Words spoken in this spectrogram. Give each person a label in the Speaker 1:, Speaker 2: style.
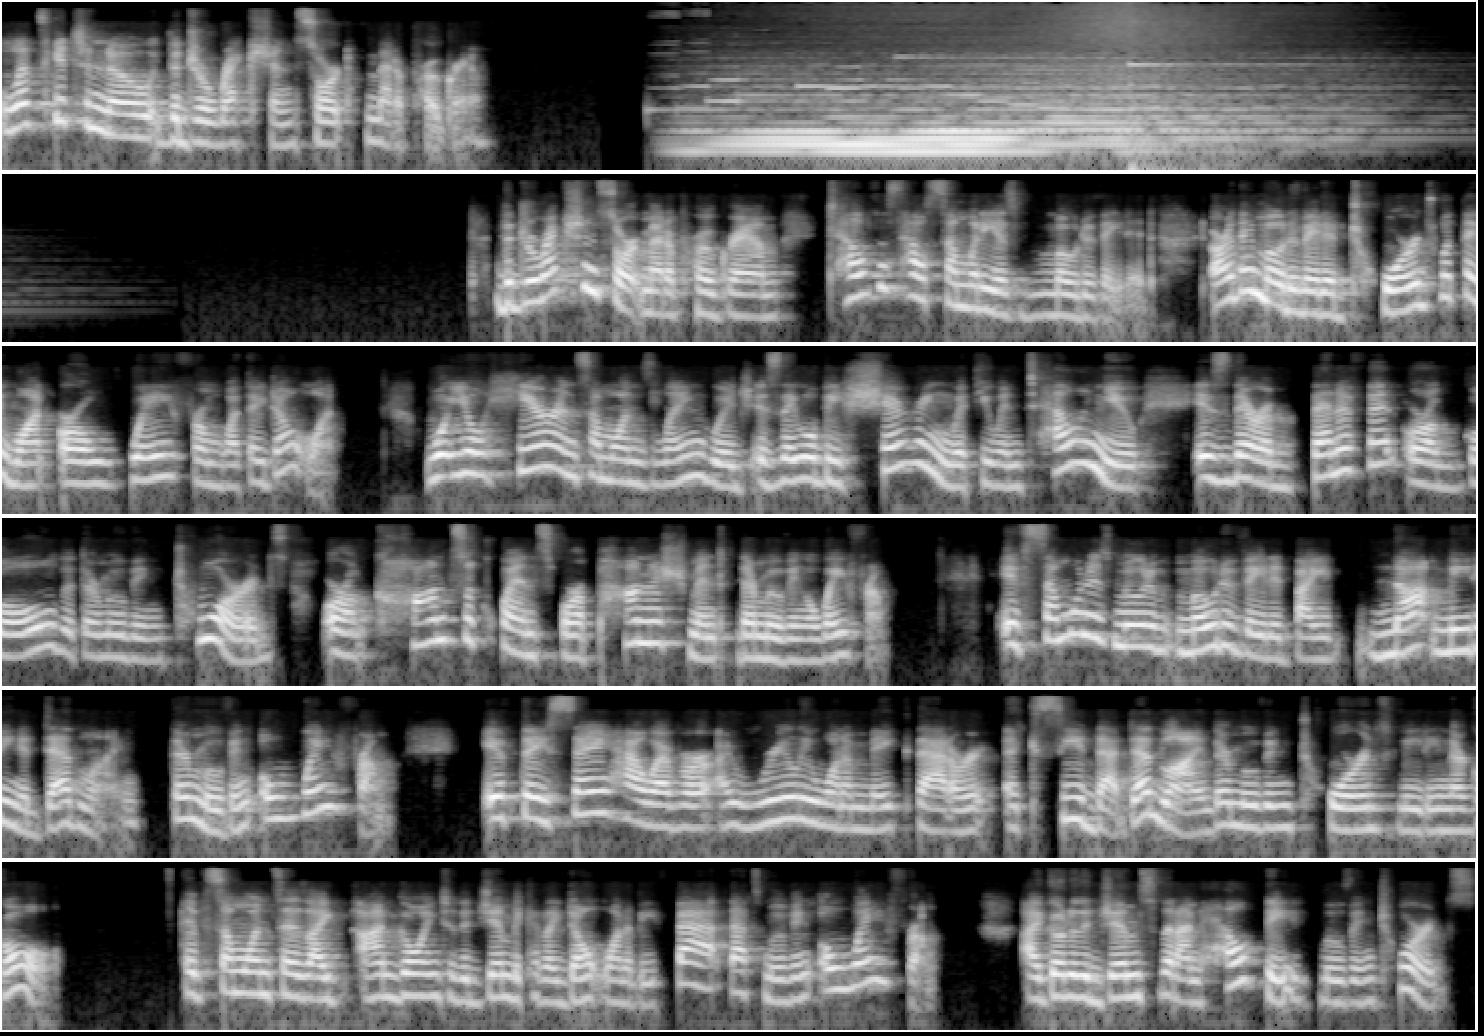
Speaker 1: Let's get to know the direction sort meta program. The direction sort meta program tells us how somebody is motivated. Are they motivated towards what they want or away from what they don't want? What you'll hear in someone's language is they will be sharing with you and telling you is there a benefit or a goal that they're moving towards or a consequence or a punishment they're moving away from. If someone is motiv- motivated by not meeting a deadline, they're moving away from. If they say, however, I really want to make that or exceed that deadline, they're moving towards meeting their goal. If someone says, I, I'm going to the gym because I don't want to be fat, that's moving away from. I go to the gym so that I'm healthy, moving towards.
